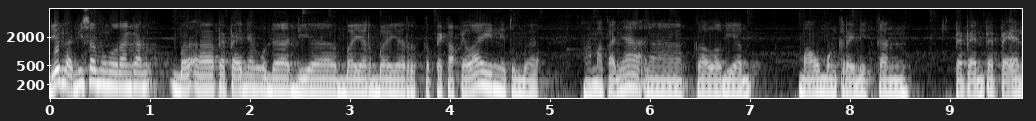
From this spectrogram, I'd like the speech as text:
dia nggak bisa mengurangkan eh, PPN yang udah dia bayar-bayar ke PKP lain itu mbak. Nah makanya eh, kalau dia mau mengkreditkan PPN PPN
